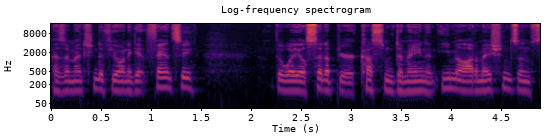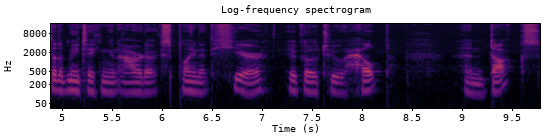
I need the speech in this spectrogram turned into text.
as I mentioned, if you want to get fancy, the way you'll set up your custom domain and email automations, instead of me taking an hour to explain it here, you go to Help and Docs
